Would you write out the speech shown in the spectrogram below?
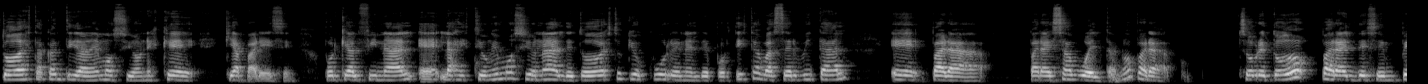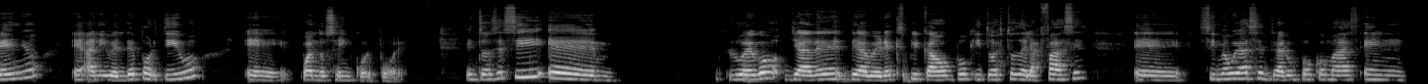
toda esta cantidad de emociones que, aparecen, porque al final eh, la gestión emocional de todo esto que ocurre en el deportista va a ser vital eh, para, para esa vuelta, ¿no? Para, sobre todo para el desempeño a nivel deportivo eh, cuando se incorpore. Entonces sí, em, luego ya de, haber explicado un poquito esto de las fases, eh, sí me voy a centrar un poco más en,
